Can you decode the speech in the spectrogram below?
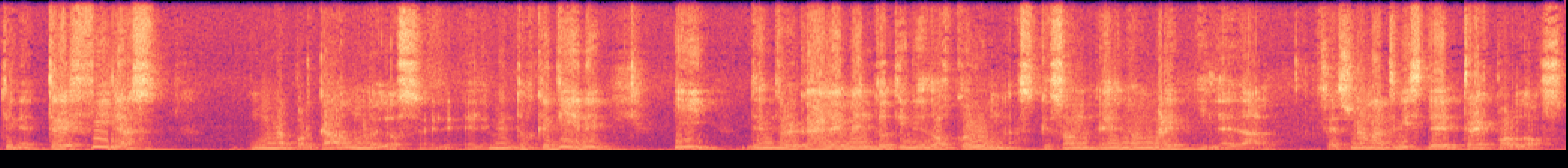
tiene tres filas, una por cada uno de los elementos que tiene, y dentro de cada elemento tiene dos columnas, que son el nombre y la edad. O sea, es una matriz de 3 por 2.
